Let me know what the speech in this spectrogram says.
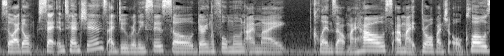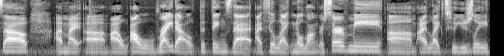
So I don't set intentions. I do releases. So during the full moon, I might cleanse out my house. I might throw a bunch of old clothes out. I might um, I'll I'll write out the things that I feel like no longer serve me. Um, I like to usually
